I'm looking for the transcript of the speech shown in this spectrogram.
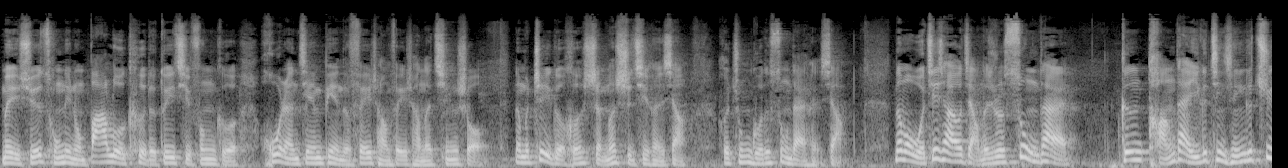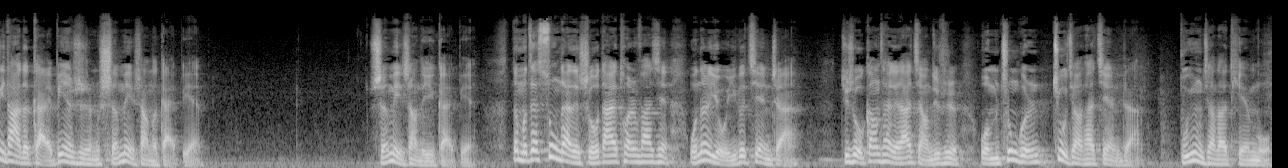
美学从那种巴洛克的堆砌风格，忽然间变得非常非常的清瘦。那么这个和什么时期很像？和中国的宋代很像。那么我接下来要讲的就是宋代跟唐代一个进行一个巨大的改变是什么？审美上的改变。审美上的一个改变。那么在宋代的时候，大家突然发现，我那儿有一个建盏，就是我刚才给大家讲，就是我们中国人就叫它建盏，不用叫它天目。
